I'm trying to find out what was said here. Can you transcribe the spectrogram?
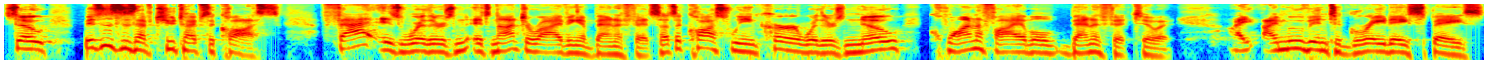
So businesses have two types of costs. Fat is where there's it's not deriving a benefit. So that's a cost we incur where there's no quantifiable benefit to it. I, I move into grade A space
